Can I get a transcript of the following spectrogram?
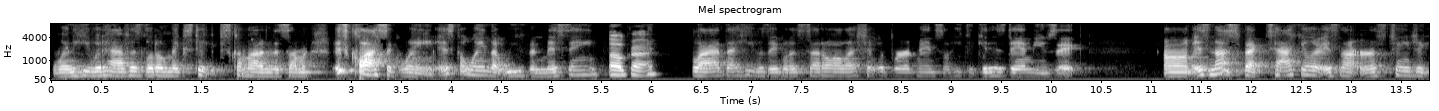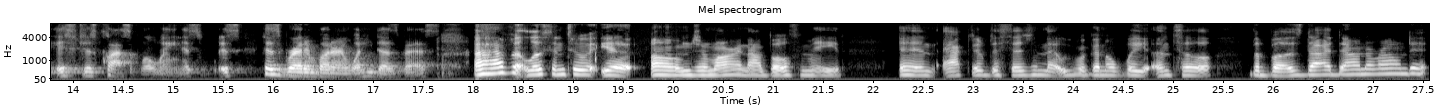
when he would have his little mixtapes come out in the summer. It's classic Wayne. It's the Wayne that we've been missing. Okay. Glad that he was able to settle all that shit with Birdman so he could get his damn music. Um, it's not spectacular. It's not earth changing. It's just classic Lil Wayne. It's it's his bread and butter and what he does best. I haven't listened to it yet. Um, Jamar and I both made an active decision that we were gonna wait until the buzz died down around it.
